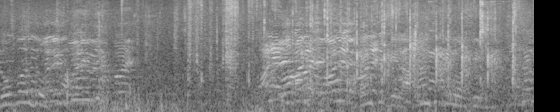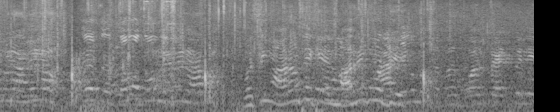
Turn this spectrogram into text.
दो बॉल दो। आराम से खेल आराम से खेल वसीम वसीम आराम से खेल, मारने को मत दे। बॉल बैट पे ले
